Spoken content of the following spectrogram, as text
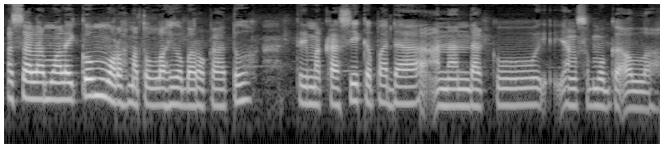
Assalamualaikum warahmatullahi wabarakatuh. Terima kasih kepada anandaku yang semoga Allah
